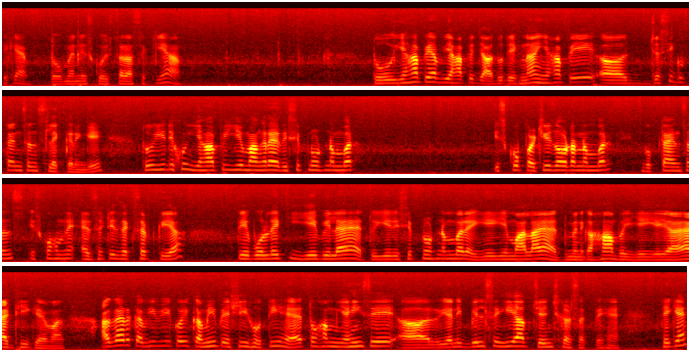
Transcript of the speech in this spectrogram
ठीक है? तो मैंने इसको इस तरह से किया। तो यहाँ पे अब यहाँ पे जादू देखना, यहाँ पे जैसे गुप्ता इंसन सेलेक्ट करेंगे तो ये देखो यहाँ पे ये मांग रहा है रिसिप्ट नोट नंबर इसको purchase order number Gupta and sons इसको हमने एज इट इज़ एक्सेप्ट किया तो ये बोल रहे कि ये बिल आया है तो ये रिसिप्ट नोट नंबर है, ये ये माल आया है तो मैंने कहा हाँ भाई, ये ये आया है, ठीक है माल। अगर कभी भी कोई कमी पेशी होती है तो हम यहीं से यानी बिल से ही आप चेंज कर सकते हैं, ठीक है?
